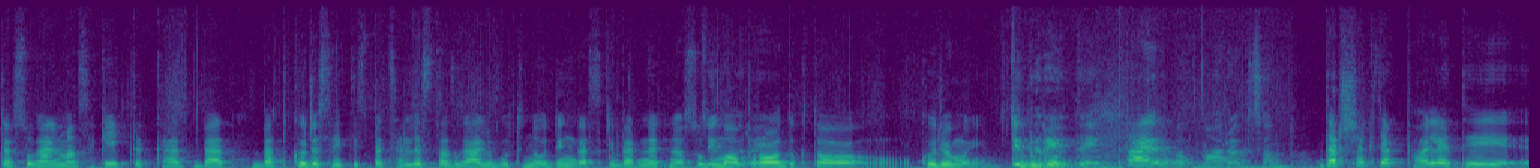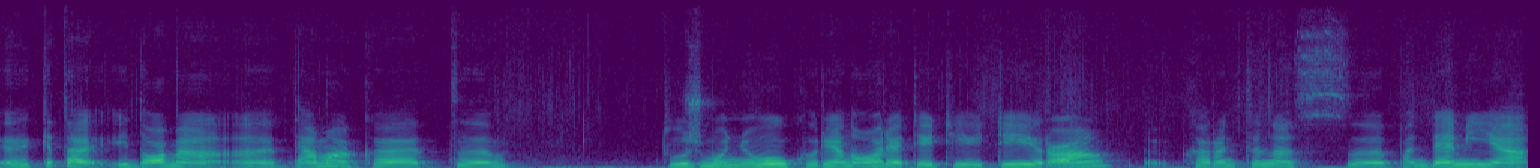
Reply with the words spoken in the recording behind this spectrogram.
tiesų galima sakyti, kad bet, bet kuris IT specialistas gali būti naudingas kibernetinio saugumo Tikrai. produkto kūrimui. Tikrai taip, tą ir vat, noriu akcentuoti. Dar šiek tiek palėtai e, kitą įdomią e, temą, kad e, tų žmonių, kurie nori ateiti į IT yra, karantinas, pandemija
